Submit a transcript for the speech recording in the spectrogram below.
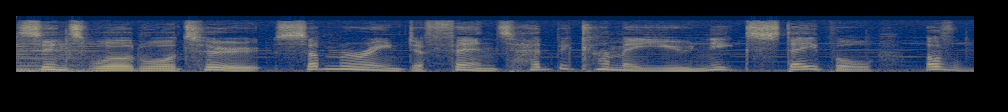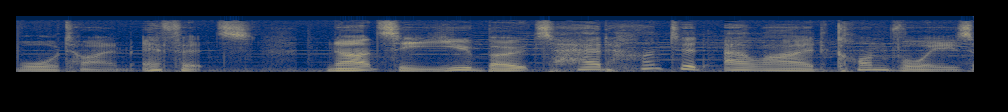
Since World War II, submarine defense had become a unique staple of wartime efforts. Nazi U boats had hunted Allied convoys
